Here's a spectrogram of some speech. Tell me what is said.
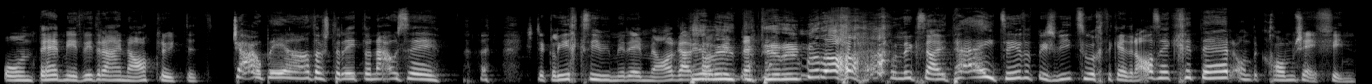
Und der hat mir wieder einen angelötet. Ciao, Bea, das ist der Reto Nause ist der gleich gewesen, wie wir im Aargau Die Leute dir immer an. Und er gesagt, hey, CVP Schweiz sucht den Generalsekretär und eine Com-Chefin.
